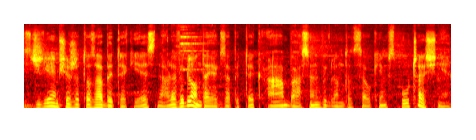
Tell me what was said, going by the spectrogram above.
Zdziwiłem się, że to zabytek jest, no ale wygląda jak zabytek, a basen wygląda całkiem współcześnie.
